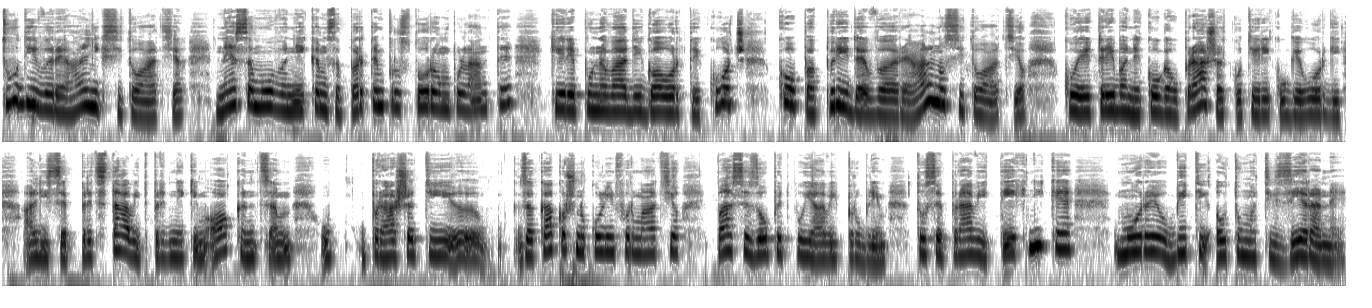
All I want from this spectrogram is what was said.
tudi v realnih situacijah, ne samo v nekem zaprtem prostoru ambulante, kjer je ponavadi govor tekoč, ko pa pride v realno situacijo, ko je treba nekoga vprašati, kot je rekel Georgi, ali se predstaviti pred nekim okencem, vprašati eh, za kakršno koli informacijo, pa se zopet pojavi problem. To se pravi, tehnike morajo biti avtomatizirane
